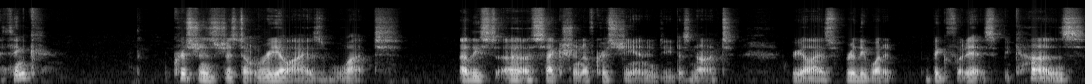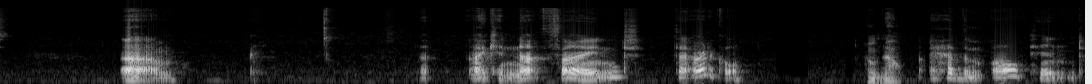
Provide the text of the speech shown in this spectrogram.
I think Christians just don't realize what, at least a, section of Christianity does not realize really what it, Bigfoot is because um, I cannot find that article. Oh no. I had them all pinned.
